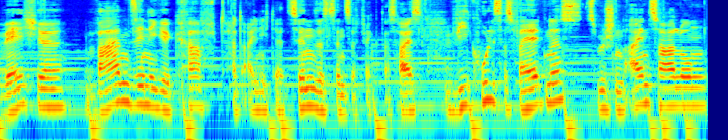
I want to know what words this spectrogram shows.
welche wahnsinnige Kraft hat eigentlich der Zinseszinseffekt? Das heißt, wie cool ist das Verhältnis zwischen Einzahlung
